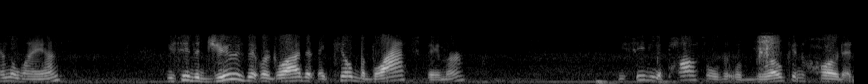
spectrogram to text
in the land. You see the Jews that were glad that they killed the blasphemer. You see the apostles that were brokenhearted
